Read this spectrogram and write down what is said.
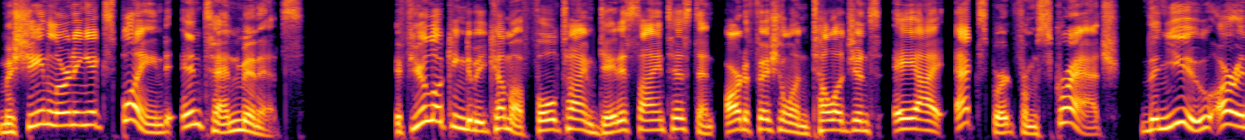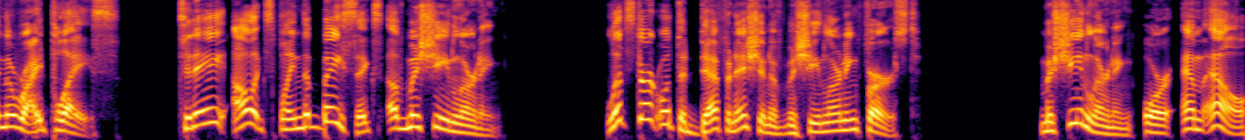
Machine Learning Explained in 10 Minutes. If you're looking to become a full time data scientist and artificial intelligence AI expert from scratch, then you are in the right place. Today, I'll explain the basics of machine learning. Let's start with the definition of machine learning first. Machine learning, or ML,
